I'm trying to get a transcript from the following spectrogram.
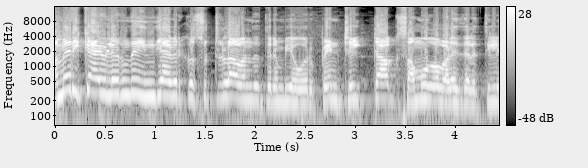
அமெரிக்காவிலிருந்து இந்தியாவிற்கு சுற்றுலா வந்து திரும்பிய ஒரு பெண் டிக்டாக் சமூக வலைதளத்தில்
